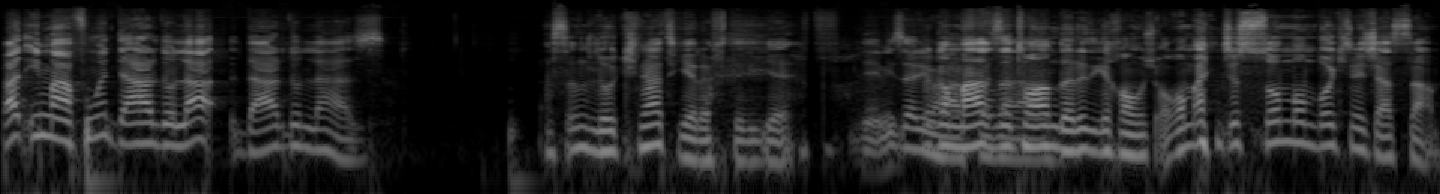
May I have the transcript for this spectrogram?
بعد این مفهوم درد و, ل... درد و اصلا لکنت گرفته دیگه. نمی‌ذاری مغز تو هم داره دیگه خاموش. آقا من اینجا سمم بک نشستم.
